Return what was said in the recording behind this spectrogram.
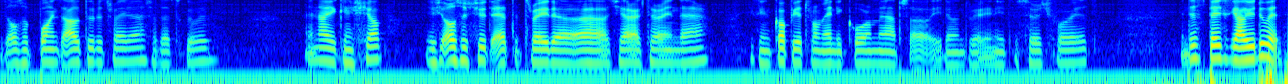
it also points out to the trader, so that's good. And now you can shop. You also should add the trader uh, character in there you can copy it from any core map so you don't really need to search for it and this is basically how you do it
